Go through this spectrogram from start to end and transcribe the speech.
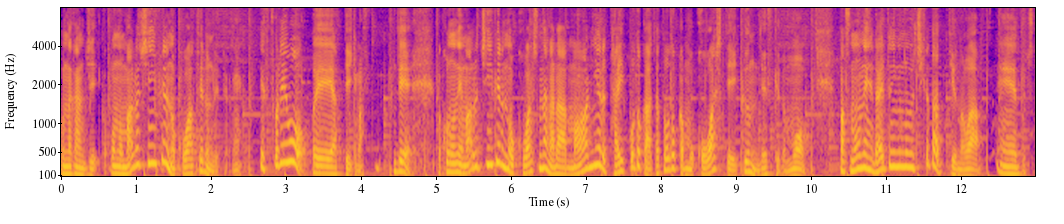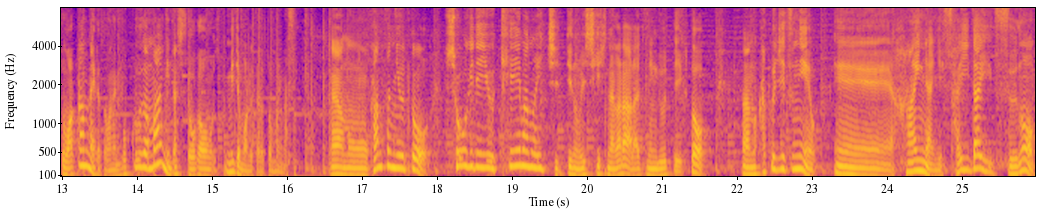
こんな感じ。このマルチインフェルノを壊せるんですよね。で、それを、え、やっていきます。で、このね、マルチインフェルノを壊しながら、周りにある大砲とかアチャトとかも壊していくんですけども、まあ、そのね、ライトニングの打ち方っていうのは、えー、と、ちょっとわかんない方はね、僕が前に出した動画を見てもらえたらと思います。あのー、簡単に言うと、将棋でいう桂馬の位置っていうのを意識しながらライトニング打っていくと、あの確実に、えー、範囲内に最大数の、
